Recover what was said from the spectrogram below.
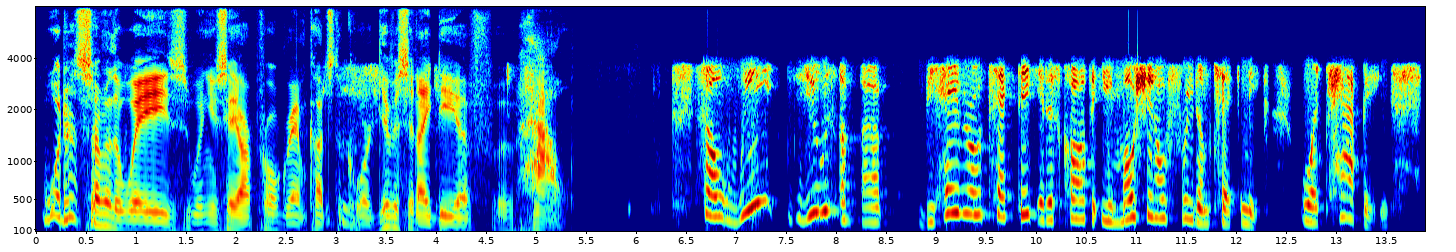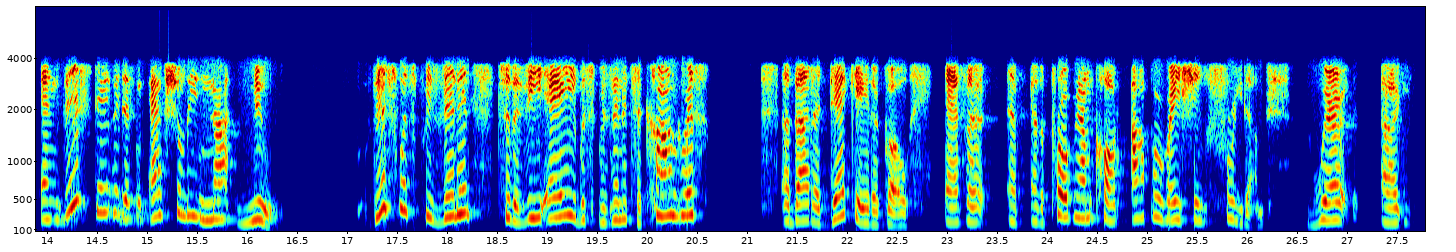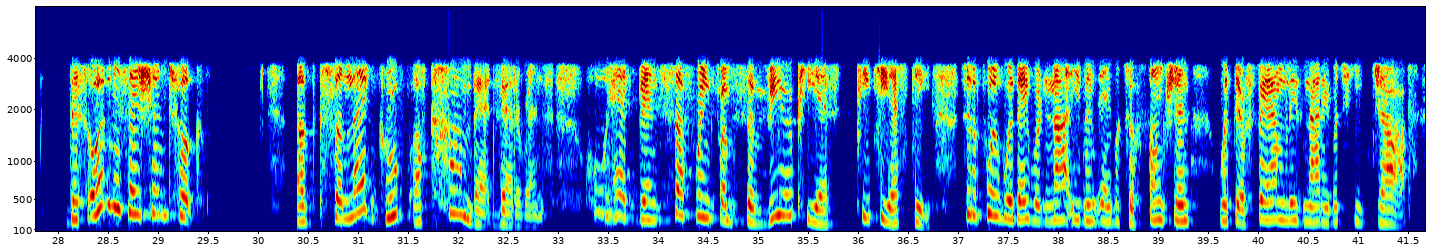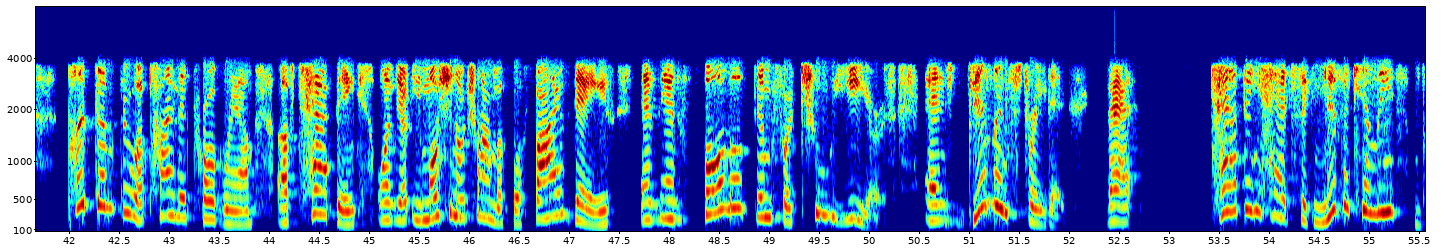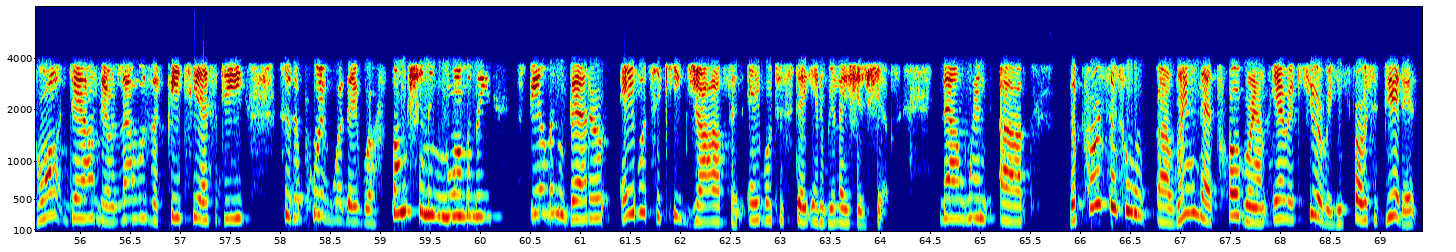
What are some of the ways when you say our program cuts the mm-hmm. cord? Give us an idea of, of how. So we use a, a behavioral technique. It is called the emotional freedom technique or tapping. And this, David, is actually not new. This was presented to the VA, it was presented to Congress about a decade ago as a, as a program called Operation Freedom, where uh, this organization took a select group of combat veterans who had been suffering from severe PTSD to the point where they were not even able to function with their families, not able to keep jobs. Put them through a pilot program of tapping on their emotional trauma for five days and then followed them for two years and demonstrated that tapping had significantly brought down their levels of PTSD to the point where they were functioning normally, feeling better, able to keep jobs, and able to stay in relationships. Now, when uh, the person who uh, ran that program, Eric Curie, he first did it,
